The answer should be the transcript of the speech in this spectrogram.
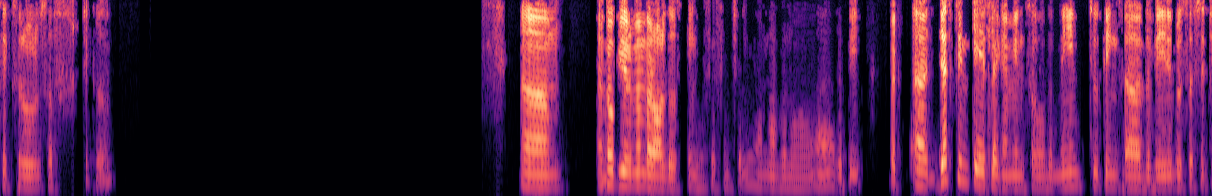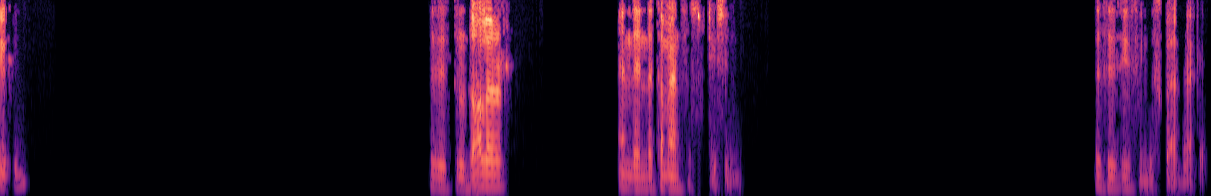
six rules of Tcl. Um, I hope you remember all those things essentially. I am not going to uh, repeat. But uh, just in case like I mean so the main two things are the variable substitution. This is through dollar and then the command substitution this is using the square brackets.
